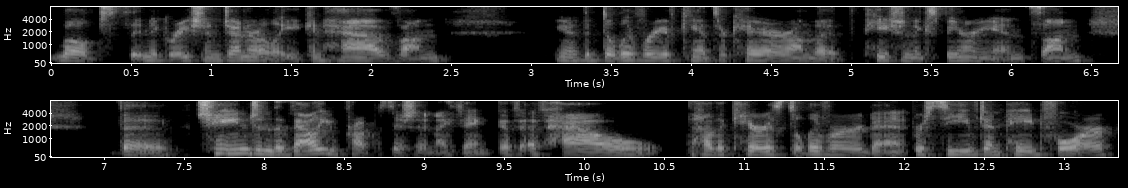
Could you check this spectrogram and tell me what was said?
well, just the integration generally can have on, you know, the delivery of cancer care, on the patient experience, on the change in the value proposition, I think, of, of how how the care is delivered and received and paid for.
